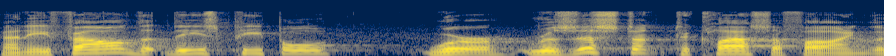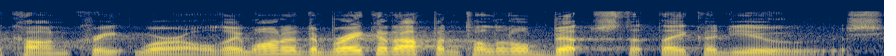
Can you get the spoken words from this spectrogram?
and he found that these people were resistant to classifying the concrete world. They wanted to break it up into little bits that they could use.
